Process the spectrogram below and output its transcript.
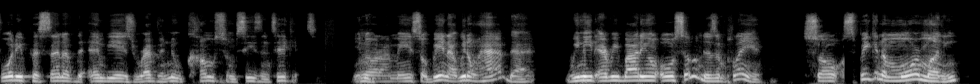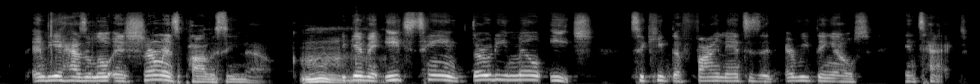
40% of the NBA's revenue comes from season tickets. You know Hmm. what I mean? So being that we don't have that, we need everybody on all cylinders and playing. So speaking of more money, the NBA has a little insurance policy now. Mm. They're giving each team 30 mil each to keep the finances and everything else intact.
